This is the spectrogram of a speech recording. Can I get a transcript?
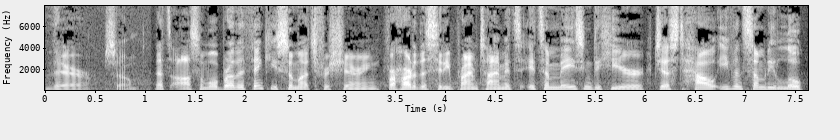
there. So That's awesome. Well, brother, thank you so much for sharing for Heart of the City Prime Time. It's it's amazing to hear just how even somebody local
